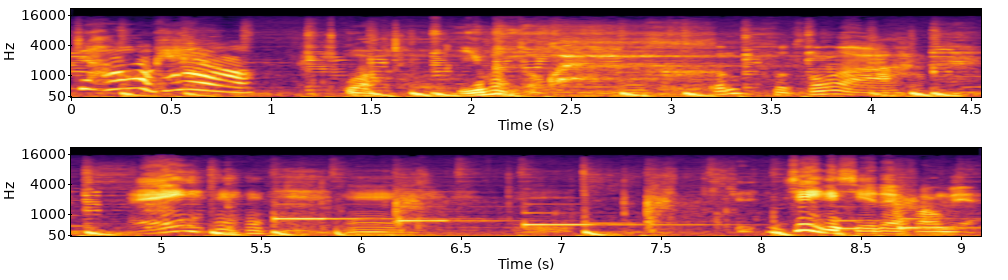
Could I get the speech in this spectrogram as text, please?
这好好看哦！哇，一万多块，很普通啊。哎，哎，这这个携带方便。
